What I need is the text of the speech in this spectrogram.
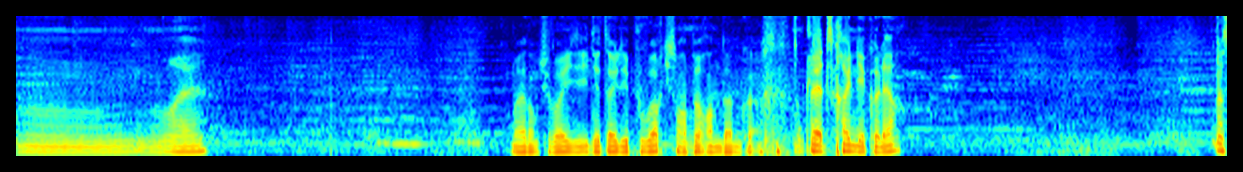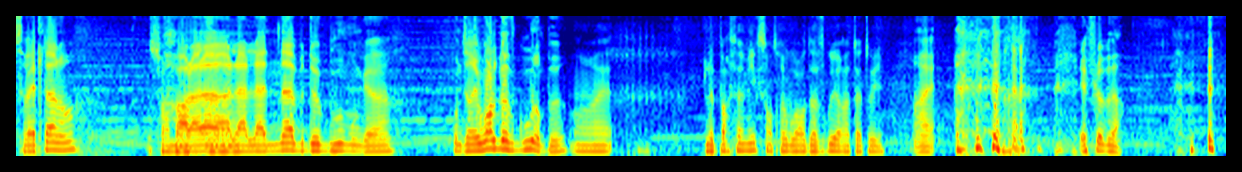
Hmm, ouais. Ouais, donc tu vois, il, il détaille les pouvoirs qui sont un peu random quoi. Donc là, Headscrine est colère. Ah, ça va être là, non? Sûrement. Oh là là, la nappe de boue, mon gars. On dirait World of Goo un peu. Ouais. Le parfait mix entre World of Goo et Ratatouille. Ouais. et Flubber.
